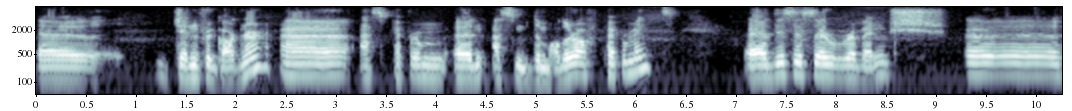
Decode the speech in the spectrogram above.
Jennifer Gardner uh, as Pepper uh, as the mother of Peppermint. Uh, this is a revenge uh,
